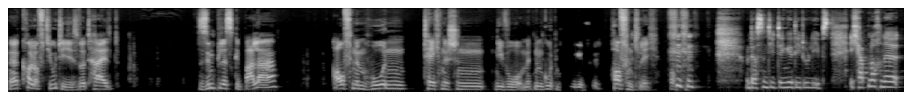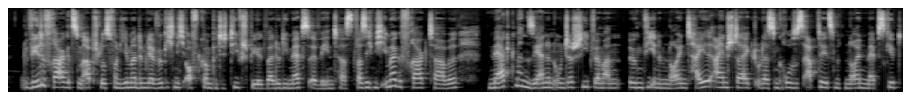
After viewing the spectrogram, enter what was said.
ne, Call of Duty, es wird halt simples Geballer auf einem hohen technischen Niveau, mit einem guten Gefühl. Hoffentlich. Hoffentlich. Und das sind die Dinge, die du liebst. Ich habe noch eine wilde Frage zum Abschluss von jemandem, der wirklich nicht oft kompetitiv spielt, weil du die Maps erwähnt hast. Was ich mich immer gefragt habe, merkt man sehr einen Unterschied, wenn man irgendwie in einem neuen Teil einsteigt oder es ein großes Updates mit neuen Maps gibt,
